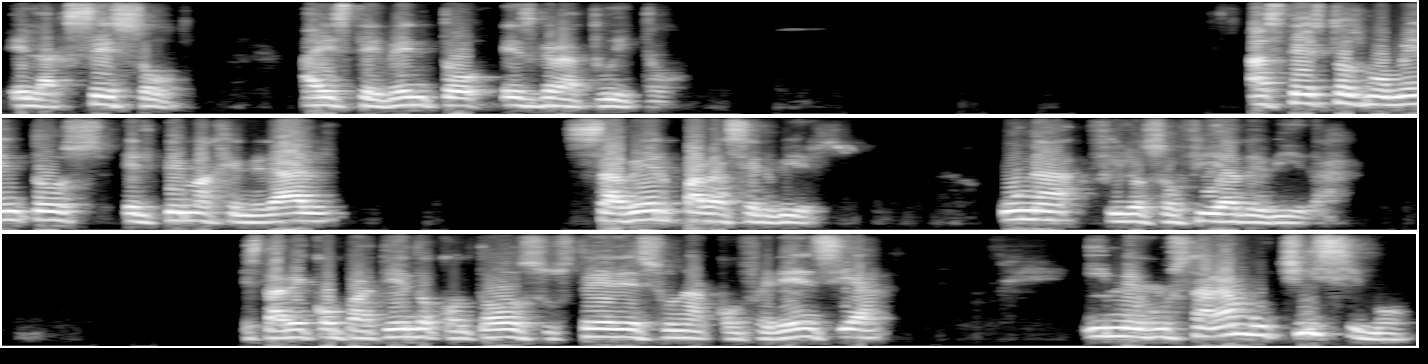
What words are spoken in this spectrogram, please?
el acceso a este evento es gratuito. Hasta estos momentos el tema general, saber para servir, una filosofía de vida estaré compartiendo con todos ustedes una conferencia y me gustará muchísimo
